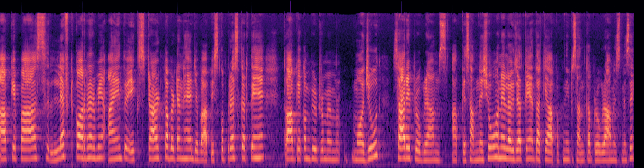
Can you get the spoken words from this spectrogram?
आपके पास लेफ़्ट कॉर्नर में आएँ तो एक स्टार्ट का बटन है, जब आप इसको प्रेस करते हैं तो आपके कंप्यूटर में मौजूद सारे प्रोग्राम्स आपके सामने शो होने लग जाते हैं, ताकि आप अपनी पसंद का प्रोग्राम इसमें से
